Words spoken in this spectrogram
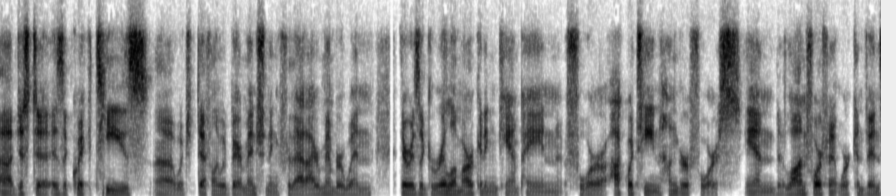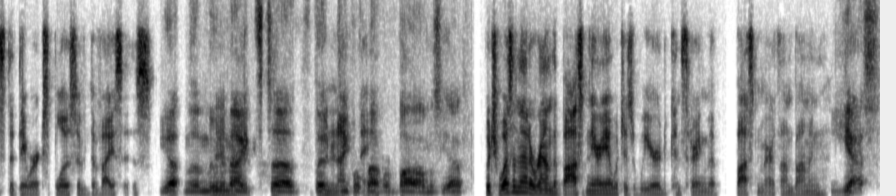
Uh, just to, as a quick tease, uh, which definitely would bear mentioning for that, I remember when there was a guerrilla marketing campaign for Aqua Teen Hunger Force, and law enforcement were convinced that they were explosive devices. Yep, the Mooninites uh, that Mooninite people thing. thought were bombs. Yep. Which wasn't that around the Boston area, which is weird considering the Boston Marathon bombing. Yes.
